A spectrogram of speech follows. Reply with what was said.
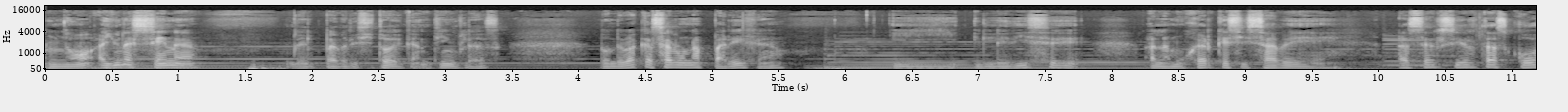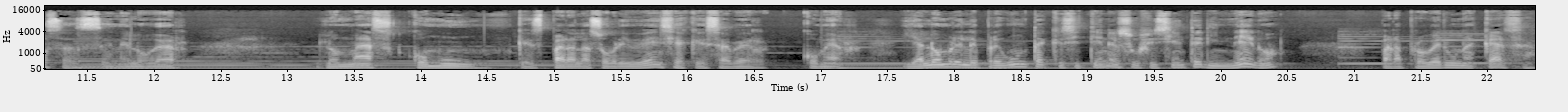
¿no? Hay una escena del padrecito de Cantinflas donde va a casar una pareja y, y le dice a la mujer que si sabe hacer ciertas cosas en el hogar, lo más común que es para la sobrevivencia, que es saber comer. Y al hombre le pregunta que si tiene el suficiente dinero para proveer una casa.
